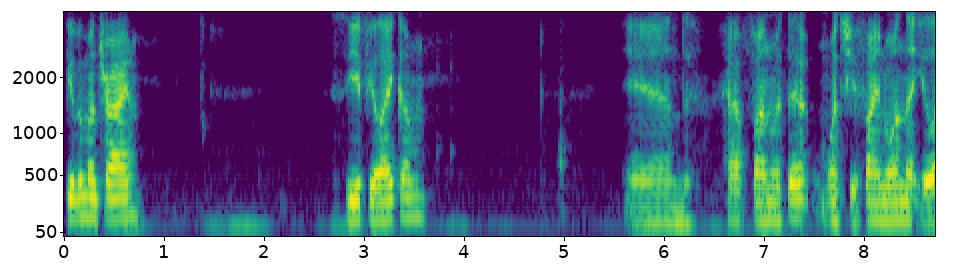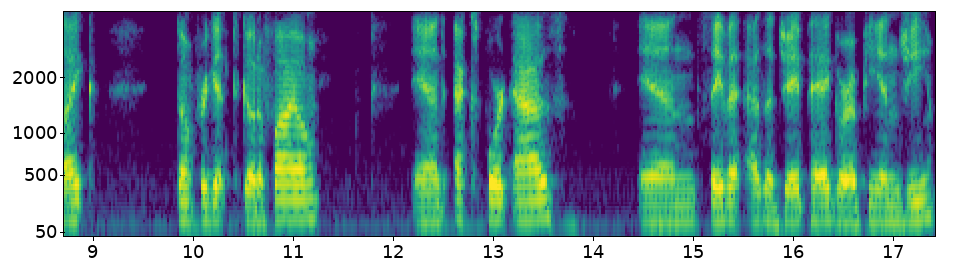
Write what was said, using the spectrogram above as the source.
give them a try. See if you like them and have fun with it. Once you find one that you like, don't forget to go to File and Export As and save it as a JPEG or a PNG.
